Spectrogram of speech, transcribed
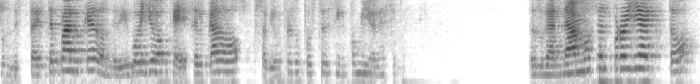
donde está este parque, donde vivo yo, que es el K2, pues había un presupuesto de 5 millones y medio. Entonces ganamos el proyecto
